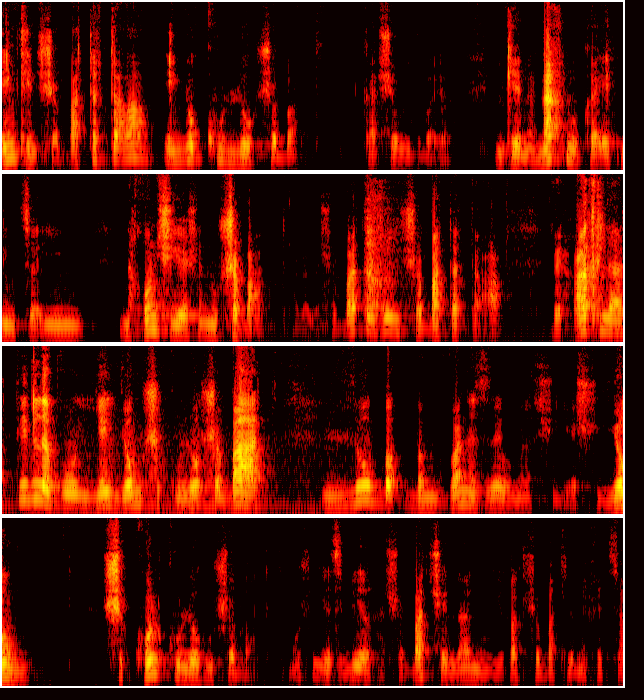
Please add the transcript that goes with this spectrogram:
אם כן שבת התאה אינו כולו שבת כאשר יתבהר. אם כן אנחנו כעת נמצאים, נכון שיש לנו שבת, אבל השבת הזו היא שבת התאה, ורק לעתיד לבוא יהיה יום שכולו שבת, לא במובן הזה אומר שיש יום שכל כולו הוא שבת. כמו שהוא יסביר, השבת שלנו היא רק שבת למחצה,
